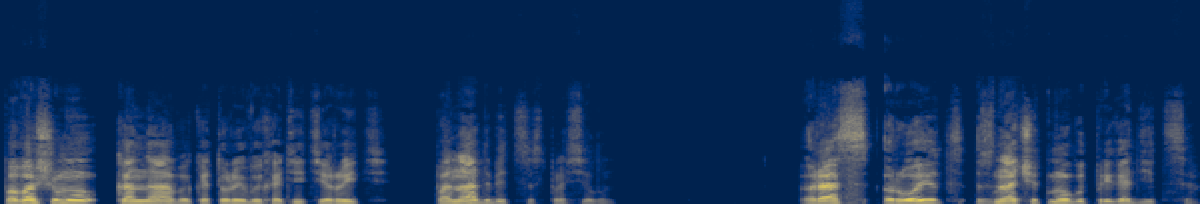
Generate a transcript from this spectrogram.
По-вашему, канавы, которые вы хотите рыть, понадобятся? Спросил он. Раз роют, значит, могут пригодиться.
